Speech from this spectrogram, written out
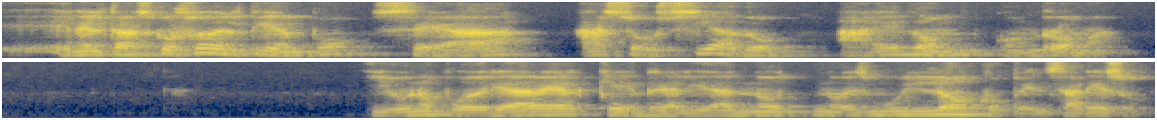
En el transcurso del tiempo se ha asociado a Edom con Roma. Y uno podría ver que en realidad no, no es muy loco pensar eso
